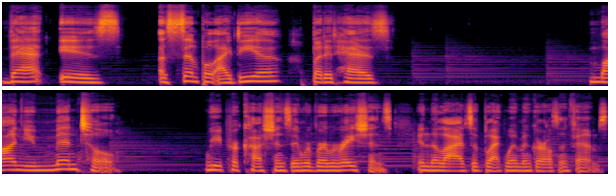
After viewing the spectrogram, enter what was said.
That is a simple idea, but it has monumental repercussions and reverberations in the lives of Black women, girls, and femmes.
